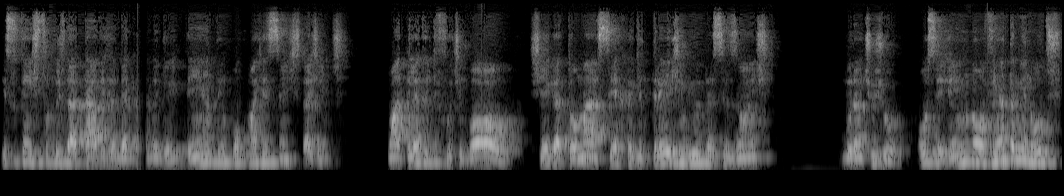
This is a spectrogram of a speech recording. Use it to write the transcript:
isso tem estudos datados da década de 80 e um pouco mais recentes, tá, gente? Um atleta de futebol chega a tomar cerca de 3 mil decisões durante o jogo. Ou seja, em 90 minutos,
